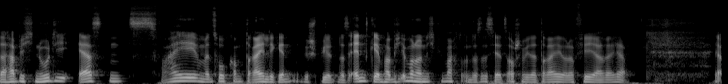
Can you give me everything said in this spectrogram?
da habe ich nur die ersten zwei, wenn es hochkommt, drei Legenden gespielt. Und das Endgame habe ich immer noch nicht gemacht. Und das ist jetzt auch schon wieder drei oder vier Jahre her. Ja,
